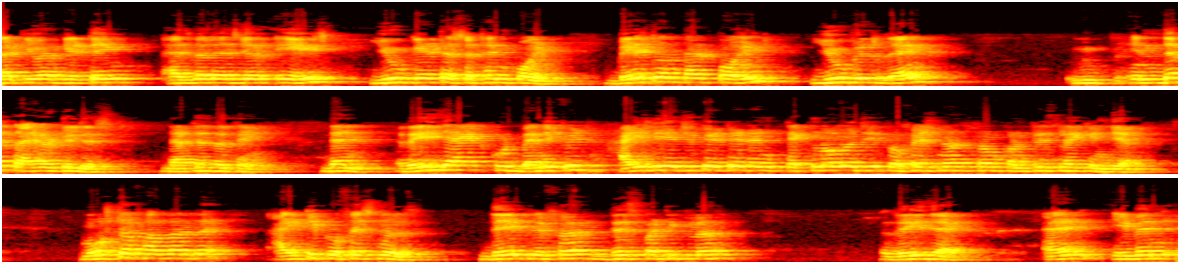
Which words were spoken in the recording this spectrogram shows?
that you are getting as well as your age you get a certain point. Based on that point you will rank in the priority list. That is the thing. Then RAISE Act could benefit highly educated and technology professionals from countries like India. Most of our IT professionals they prefer this particular RAISE Act and even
